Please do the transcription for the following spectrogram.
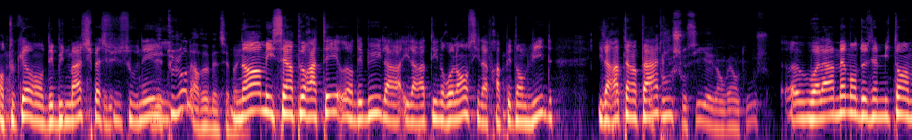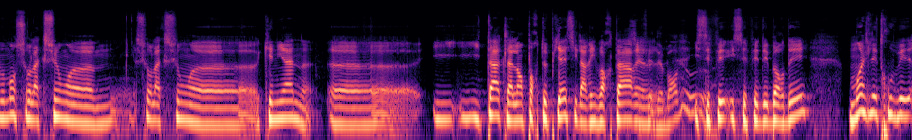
En tout cas, en début de match, je sais pas si Il vous vous souvenez. Il est il- toujours nerveux, Ben Sebaini. Non, mais il s'est un peu raté. En début, il a, il a raté une relance, il a frappé dans le vide. Il a raté un En tacle. touche aussi, il a envoyé en touche. Euh, voilà, même en deuxième mi-temps, un moment sur l'action, euh, sur l'action euh, kenyane, euh, il, il tacle à l'emporte-pièce, il arrive en retard. Il s'est euh, fait déborder. oui. il s'est fait, il s'est fait déborder. Moi, je l'ai trouvé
